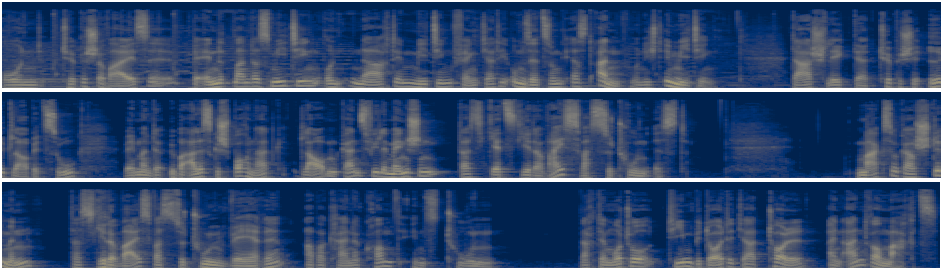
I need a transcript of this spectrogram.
Und typischerweise beendet man das Meeting und nach dem Meeting fängt ja die Umsetzung erst an und nicht im Meeting. Da schlägt der typische Irrglaube zu. Wenn man da über alles gesprochen hat, glauben ganz viele Menschen, dass jetzt jeder weiß, was zu tun ist mag sogar stimmen, dass jeder weiß, was zu tun wäre, aber keiner kommt ins Tun. Nach dem Motto, Team bedeutet ja toll, ein anderer macht's.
